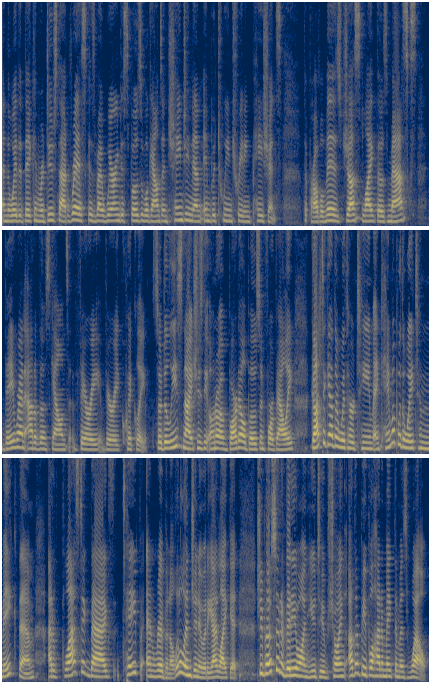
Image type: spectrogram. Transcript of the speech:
And the way that they can reduce that risk is by wearing disposable gowns and changing them in between treating patients. The problem is, just like those masks, they ran out of those gowns very, very quickly. So Delise Knight, she's the owner of Bardell Bows in Fort Valley, got together with her team and came up with a way to make them out of plastic bags, tape, and ribbon. A little ingenuity, I like it. She posted a video on YouTube showing other people how to make them as well.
